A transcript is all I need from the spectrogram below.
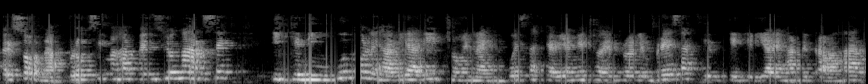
personas próximas a pensionarse y que ninguno les había dicho en las encuestas que habían hecho dentro de la empresa que, quería dejar de trabajar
